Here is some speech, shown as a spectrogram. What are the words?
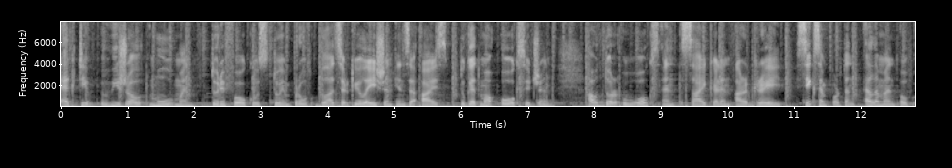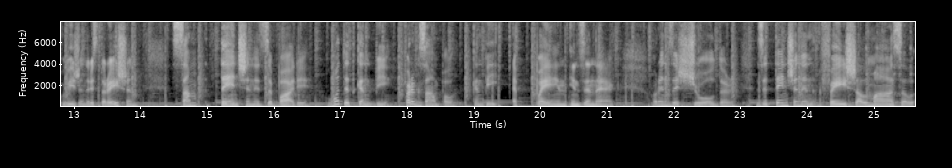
active visual movement to refocus, to improve blood circulation in the eyes, to get more oxygen. Outdoor walks and cycling are great. Six important elements of vision restoration. Some tension in the body. What it can be? For example, can be a pain in the neck, or in the shoulder, the tension in facial muscle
